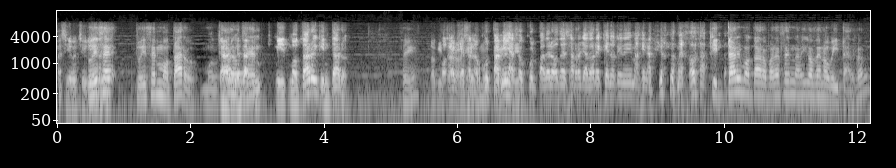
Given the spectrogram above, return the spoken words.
Así yo me estoy Tú dices, tú dices Motaro. Motaro Claro, que el- Motaro y Quintaro. Sí. No, Joder, que eso no es culpa mía, eso es culpa de los desarrolladores que no tienen imaginación, no me jodas. Quintaro y Motaro parecen amigos de Novita, ¿sabes?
